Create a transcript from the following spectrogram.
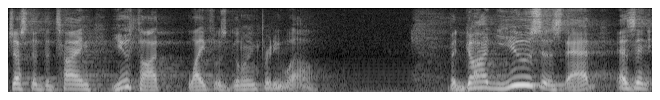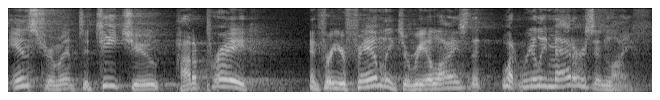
just at the time you thought life was going pretty well. But God uses that as an instrument to teach you how to pray and for your family to realize that what really matters in life.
